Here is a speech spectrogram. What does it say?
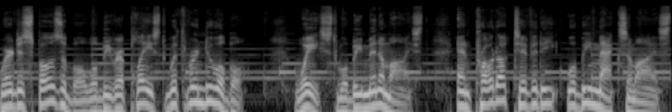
where disposable will be replaced with renewable, waste will be minimized, and productivity will be maximized.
